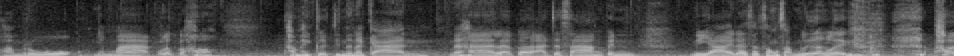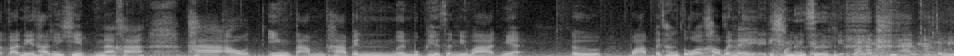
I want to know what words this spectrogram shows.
ความรู้อย่างมากแล้วก็ทำให้เกิดจินตนาการนะคะแล้วก็อาจจะสร้างเป็นนิยายได้สักสองสามเรื่องเลย ตอนนี้เท่าที่คิดนะคะ ถ้าเอาอิงตามถ้าเป็นเหมือนบุพเพสันนิวาสเนี่ย เออวับไปทั้งตัวเข้าไปในทุกวัหนังสือก็คิดว่าเราทำงานอาจจะมี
